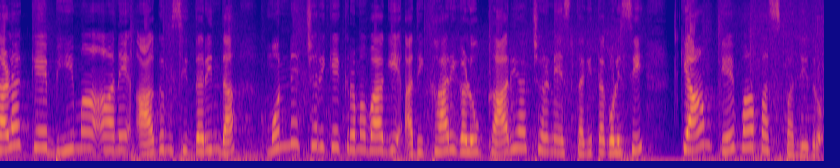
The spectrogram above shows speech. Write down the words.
ಸ್ಥಳಕ್ಕೆ ಭೀಮಾ ಆನೆ ಆಗಮಿಸಿದ್ದರಿಂದ ಮುನ್ನೆಚ್ಚರಿಕೆ ಕ್ರಮವಾಗಿ ಅಧಿಕಾರಿಗಳು ಕಾರ್ಯಾಚರಣೆ ಸ್ಥಗಿತಗೊಳಿಸಿ ಕ್ಯಾಂಪ್ಗೆ ವಾಪಸ್ ಬಂದಿದ್ರು.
